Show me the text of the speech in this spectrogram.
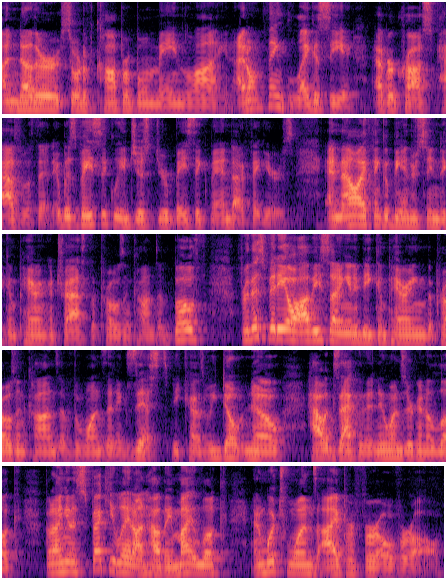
another sort of comparable main line. I don't think Legacy ever crossed paths with it. It was basically just your basic Bandai figures. And now I think it would be interesting to compare and contrast the pros and cons of both. For this video, obviously I'm going to be comparing the pros and cons of the ones that exist because we don't know how exactly the new ones are going to look, but I'm going to speculate on how they might look and which ones I prefer overall.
